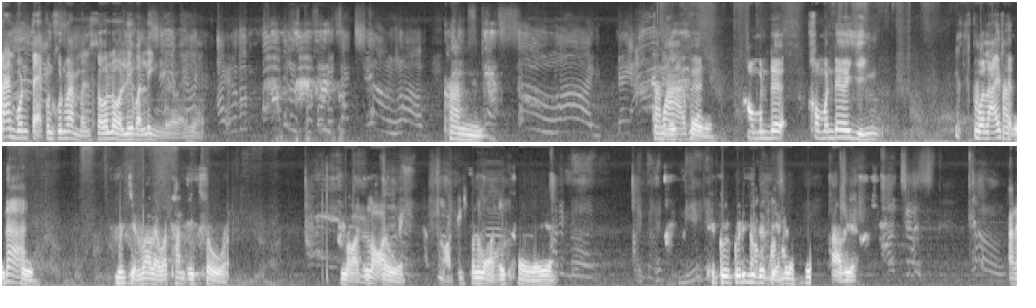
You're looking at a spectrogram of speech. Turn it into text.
ด้านบนแตกคุณคุณว่าเหมือนโซโล่ลิวอลลิงเลยวะไอ้เหี้ยท่านท่านว่าเอ็กโซเพื่อนคอมมานเดอร์คอมมานเดอร์หญิง ตัวร้ายท่าแผนดหน้าเอ็กโซมันเขียนว่าอะไรว่าท่านเอ็กโซอะหลอดเอ็หลกอด โซหลอดมันหลอดเอ็กโซไอ้อะคือกูกูได้ยินแต่เสียงแบบข่าวเลยอะอะไร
